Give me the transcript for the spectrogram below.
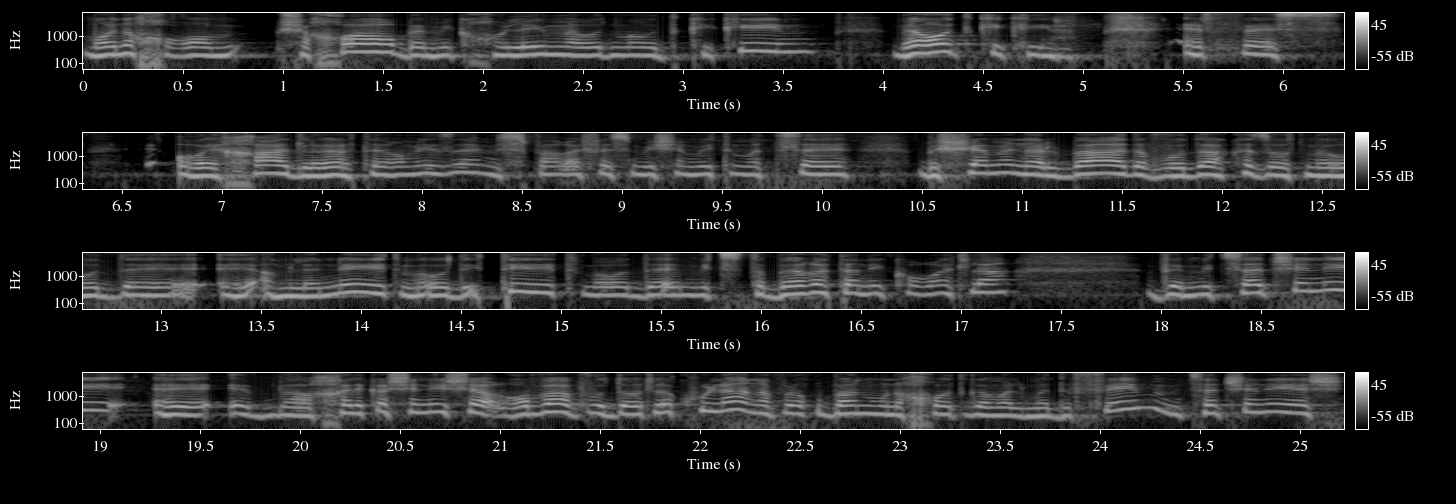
מונוכרום שחור, במכחולים מאוד מאוד דקיקים, מאוד דקיקים, אפס או אחד, לא יותר מזה, מספר אפס, מי שמתמצא בשמן על בד, עבודה כזאת מאוד אה, אה, עמלנית, מאוד איטית, מאוד מצטברת, אני קוראת לה. ומצד שני, אה, אה, בחלק השני שרוב העבודות, לא כולן, אבל רובן מונחות גם על מדפים, מצד שני יש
